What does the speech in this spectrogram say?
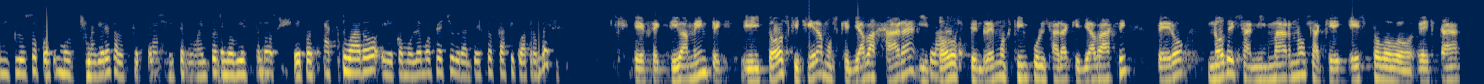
incluso pues mucho mayores a los que tenemos en este momento si no hubiésemos eh, pues actuado eh, como lo hemos hecho durante estos casi cuatro meses. Efectivamente, y todos quisiéramos que ya bajara y todos tendremos que impulsar a que ya baje, pero no desanimarnos a que esto está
